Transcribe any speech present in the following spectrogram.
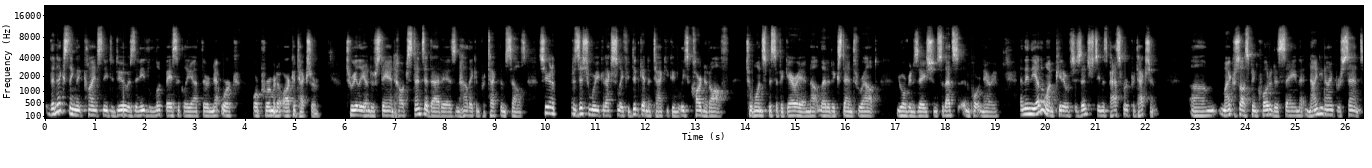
The next thing that clients need to do is they need to look basically at their network or perimeter architecture to really understand how extensive that is and how they can protect themselves. So you're in a position where you could actually, if you did get an attack, you can at least carton it off to one specific area and not let it extend throughout your organization. So that's an important area. And then the other one, Peter, which is interesting, is password protection. Um, Microsoft's been quoted as saying that 99%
